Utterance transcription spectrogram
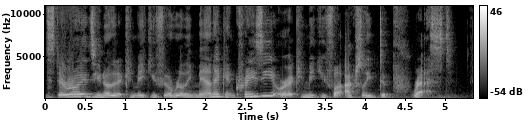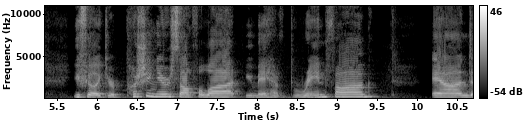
steroids. You know that it can make you feel really manic and crazy, or it can make you feel actually depressed. You feel like you're pushing yourself a lot. You may have brain fog. And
